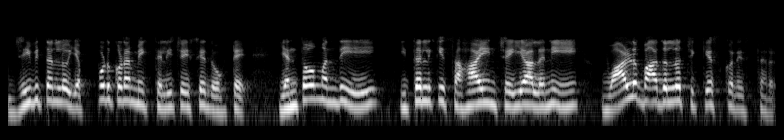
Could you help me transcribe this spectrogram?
జీవితంలో ఎప్పుడు కూడా మీకు తెలియచేసేది ఒకటే. ఎంతోమంది ఇతరులకి సహాయం చేయాలని వాళ్ళు బాధల్లో చిక్కేసుకొని ఇస్తారు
